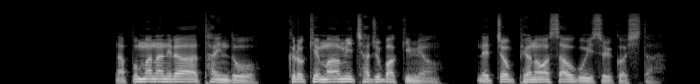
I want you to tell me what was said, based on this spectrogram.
나뿐만 아니라 타인도 그렇게 마음이 자주 바뀌며 내적 변화와 싸우고 있을 것이다.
